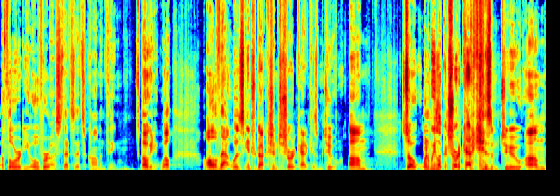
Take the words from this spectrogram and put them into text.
authority over us. That's that's a common thing. Okay, well, all of that was introduction to Shorter Catechism two. Um, so when we look at Shorter Catechism two, um,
